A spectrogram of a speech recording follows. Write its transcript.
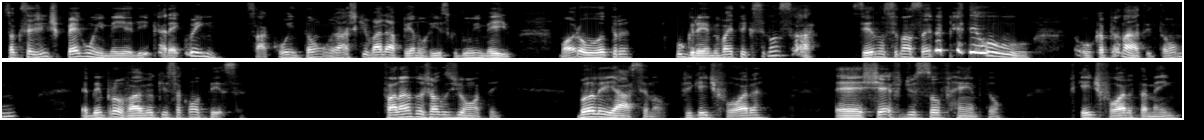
Só que se a gente pega um e-mail ali, cara, é green, sacou? Então eu acho que vale a pena o risco do e-mail. Uma hora ou outra, o Grêmio vai ter que se lançar. Se ele não se lançar, ele vai perder o, o campeonato. Então é bem provável que isso aconteça. Falando dos jogos de ontem, Burnley e Arsenal, fiquei de fora. É, Sheffield e Southampton, fiquei de fora também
